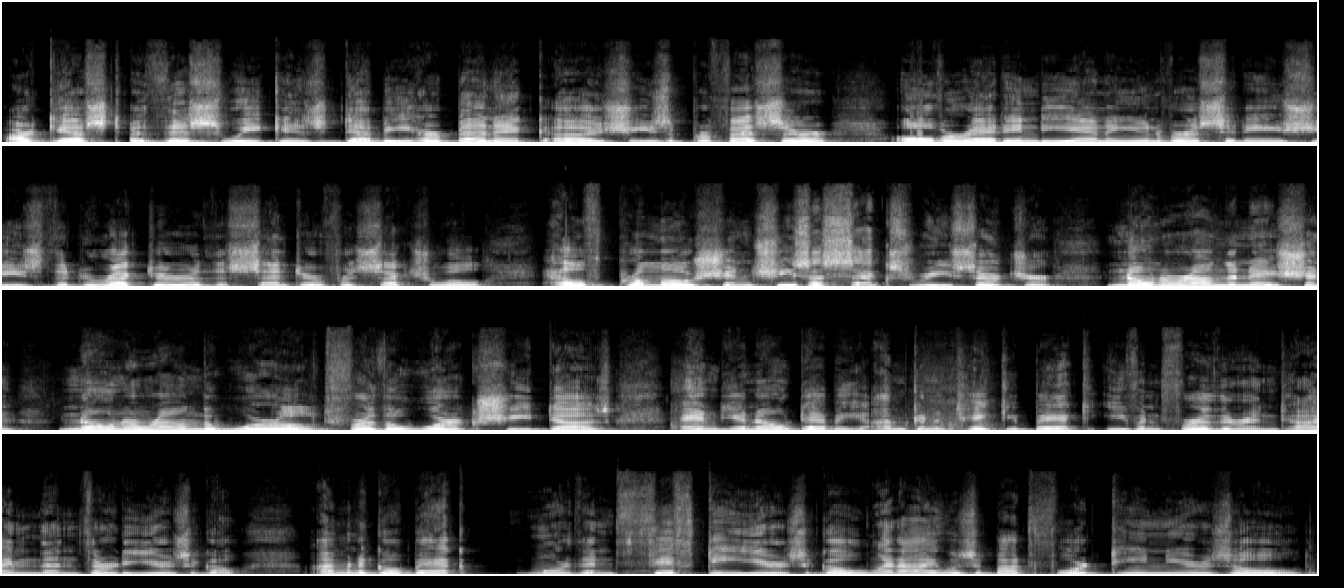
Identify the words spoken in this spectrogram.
Our guest uh, this week is Debby Herbenick. Uh, she's a professor over at Indiana University. She's the director of the Center for Sexual Health Promotion. She's a sex researcher known around the nation, known around the world for the work she does. And you know, Debby, I'm going to take you back even further in time than 30 years ago. I'm going to go back more than 50 years ago when I was about 14 years old.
